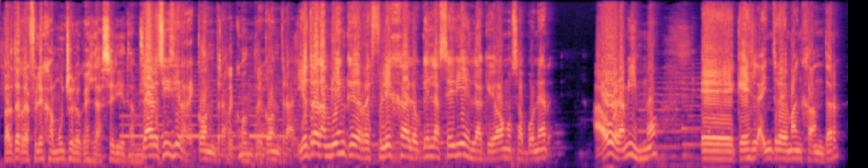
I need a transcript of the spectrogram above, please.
Aparte refleja mucho lo que es la serie también. Claro, sí, sí, recontra. Recontra. Recontra. Y otra también que refleja lo que es la serie es la que vamos a poner ahora mismo, eh, que es la intro de Manhunter.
